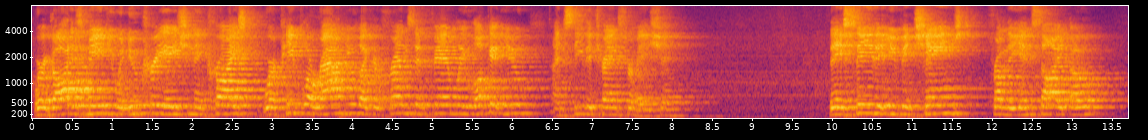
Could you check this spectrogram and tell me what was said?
Where God has made you a new creation in Christ, where people around you, like your friends and family, look at you and see the transformation. They see that you've been changed from the inside out.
